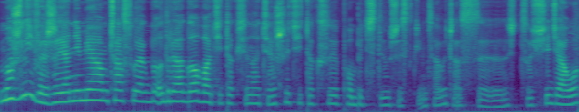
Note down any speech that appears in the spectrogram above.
Możliwe, że ja nie miałam czasu jakby odreagować i tak się nacieszyć i tak sobie pobyć z tym wszystkim. Cały czas e, coś się działo.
